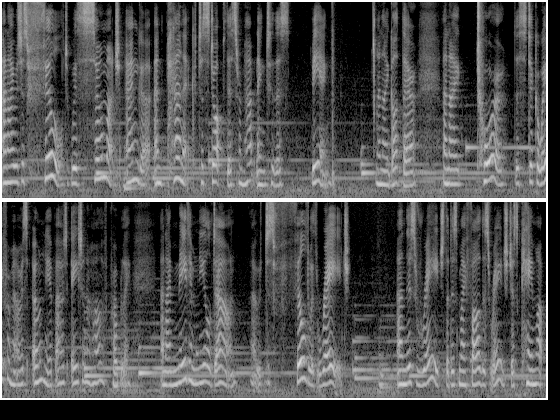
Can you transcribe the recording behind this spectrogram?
And i was just filled with so much anger and panic to stop this from happening to this being. And i got there and i tore the stick away from him. I was only about eight and a half probably. And i made him kneel down. I was just filled with rage. And this rage, that is my father's rage, just came up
